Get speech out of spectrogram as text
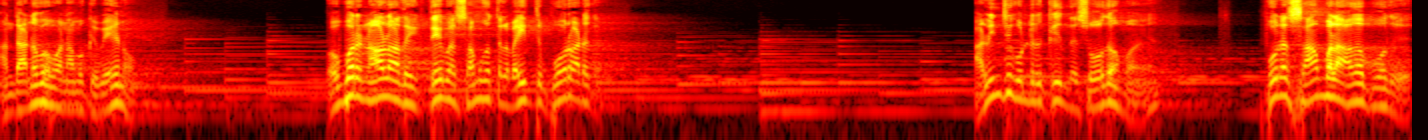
அந்த அனுபவம் நமக்கு வேணும். ஒவ்வொரு நாளும் அதை தேவ சமூகத்தில் வைத்து போராடுங்க. அழிஞ்சு கொண்டிருக்கு இந்த சோதம. பூரா சாம்பலாக ஆக போது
